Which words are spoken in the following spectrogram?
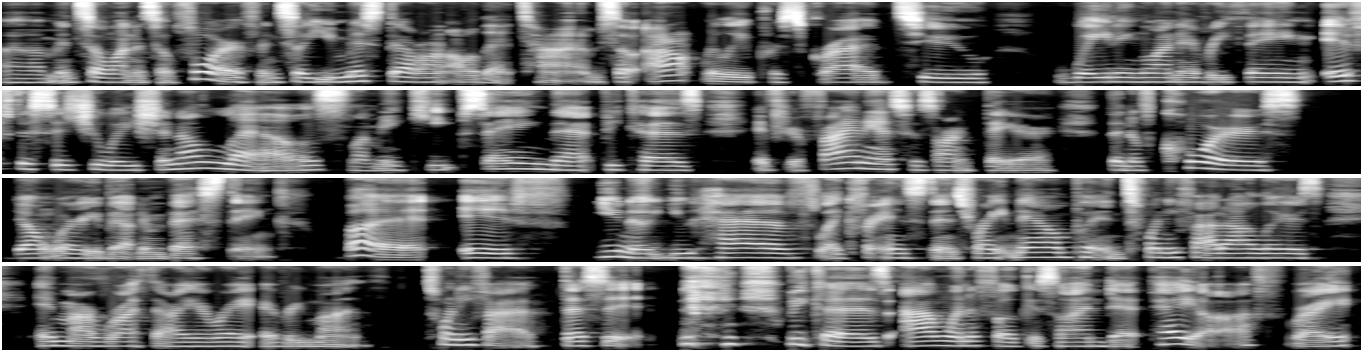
um, and so on and so forth and so you missed out on all that time so i don't really prescribe to waiting on everything if the situation allows. Let me keep saying that because if your finances aren't there, then of course, don't worry about investing. But if you know you have like for instance, right now I'm putting $25 in my Roth IRA every month. 25. That's it. because I want to focus on debt payoff, right?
